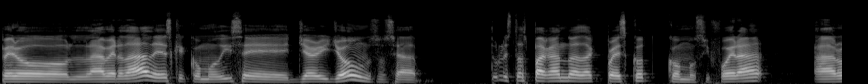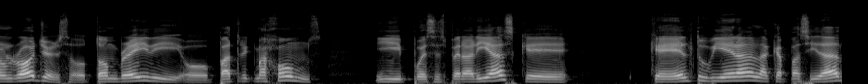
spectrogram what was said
pero la verdad es que como dice Jerry Jones, o sea, tú le estás pagando a Dak Prescott como si fuera Aaron Rodgers o Tom Brady o Patrick Mahomes. Y pues esperarías que, que él tuviera la capacidad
